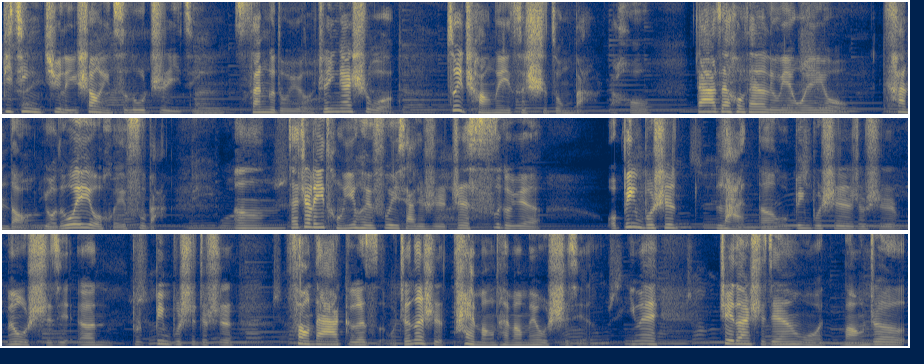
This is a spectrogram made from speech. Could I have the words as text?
毕竟距离上一次录制已经三个多月了，这应该是我最长的一次失踪吧。然后大家在后台的留言我也有看到，有的我也有回复吧。嗯，在这里统一回复一下，就是这四个月。我并不是懒的，我并不是就是没有时间，嗯，不，并不是就是放大家鸽子，我真的是太忙太忙没有时间。因为这段时间我忙着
